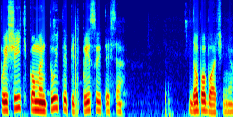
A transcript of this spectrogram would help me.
Пишіть, коментуйте, підписуйтеся. До побачення.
